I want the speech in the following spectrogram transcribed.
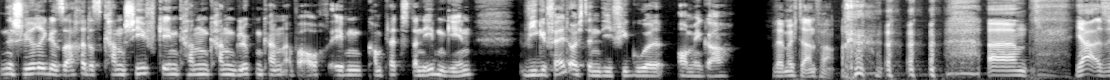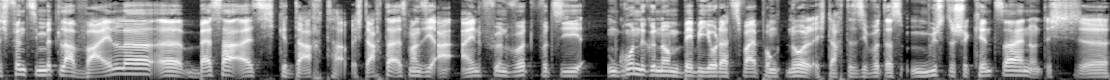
eine schwierige Sache. Das kann schiefgehen, kann, kann glücken, kann aber auch eben komplett daneben gehen. Wie gefällt euch denn die Figur Omega? Wer möchte anfangen? ähm, ja, also ich finde sie mittlerweile äh, besser, als ich gedacht habe. Ich dachte, als man sie einführen wird, wird sie im Grunde genommen Baby Yoda 2.0. Ich dachte, sie wird das mystische Kind sein und ich äh,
